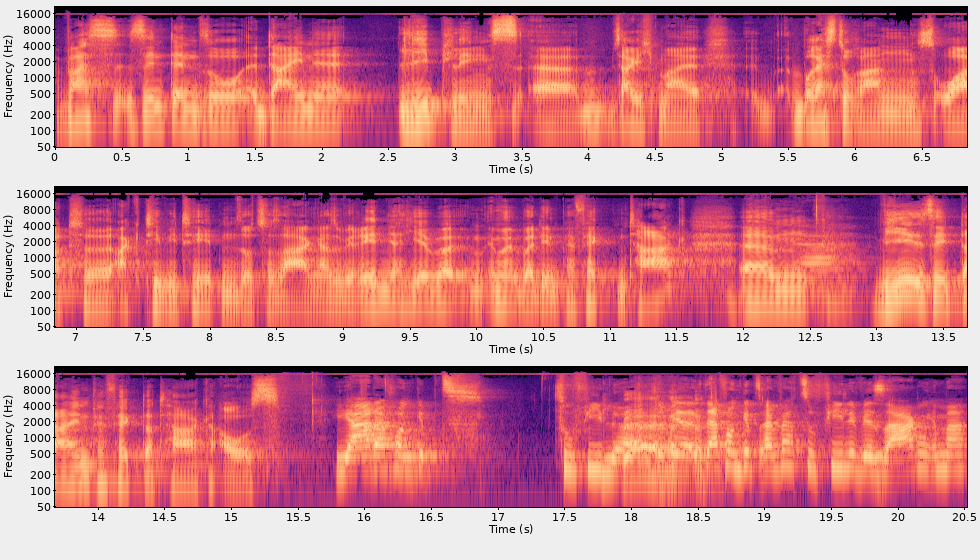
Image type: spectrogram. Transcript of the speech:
was sind denn so deine Lieblings, äh, sage ich mal, Restaurants, Orte, Aktivitäten sozusagen. Also wir reden ja hier über, immer über den perfekten Tag. Ähm, ja. Wie sieht dein perfekter Tag aus? Ja, davon gibt's zu viele. Also wir, davon gibt's einfach zu viele. Wir sagen immer,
